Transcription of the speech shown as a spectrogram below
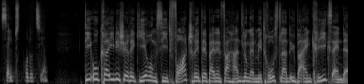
selbst produzieren. Die ukrainische Regierung sieht Fortschritte bei den Verhandlungen mit Russland über ein Kriegsende.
